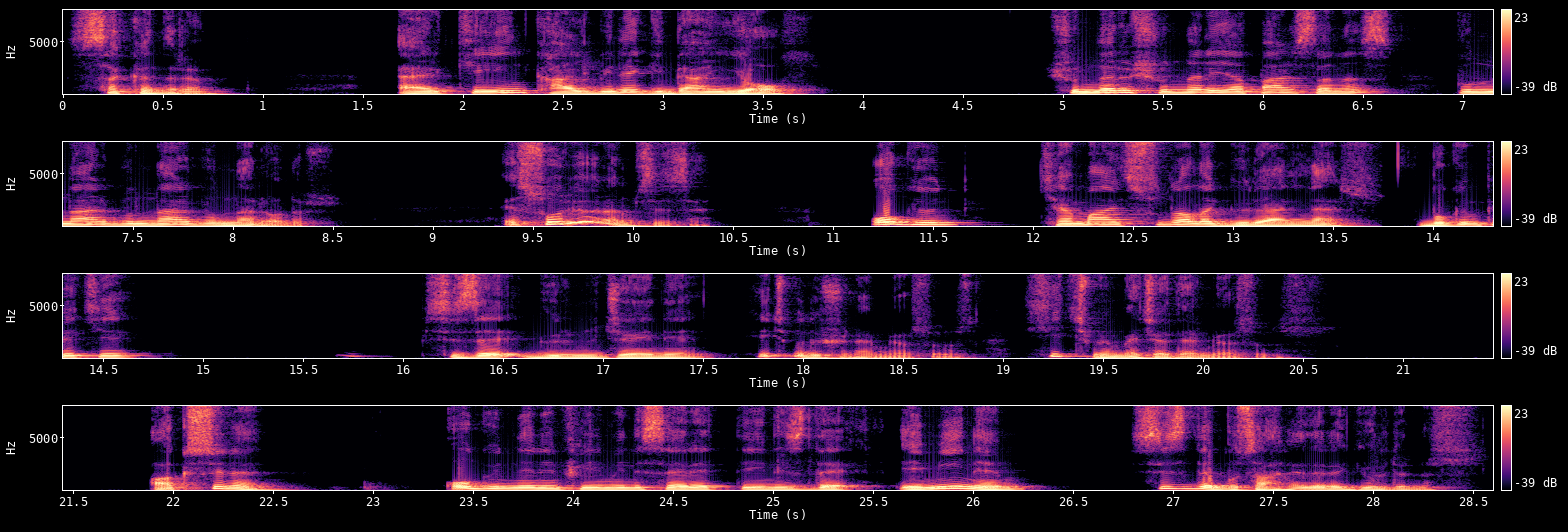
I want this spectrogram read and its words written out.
sakınırım? Erkeğin kalbine giden yol. Şunları şunları yaparsanız bunlar bunlar bunlar olur. E soruyorum size. O gün Kemal Sunal'a gülenler bugün peki size gülüneceğini hiç mi düşünemiyorsunuz? Hiç mi meç edemiyorsunuz? Aksine o günlerin filmini seyrettiğinizde eminim siz de bu sahnelere güldünüz.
